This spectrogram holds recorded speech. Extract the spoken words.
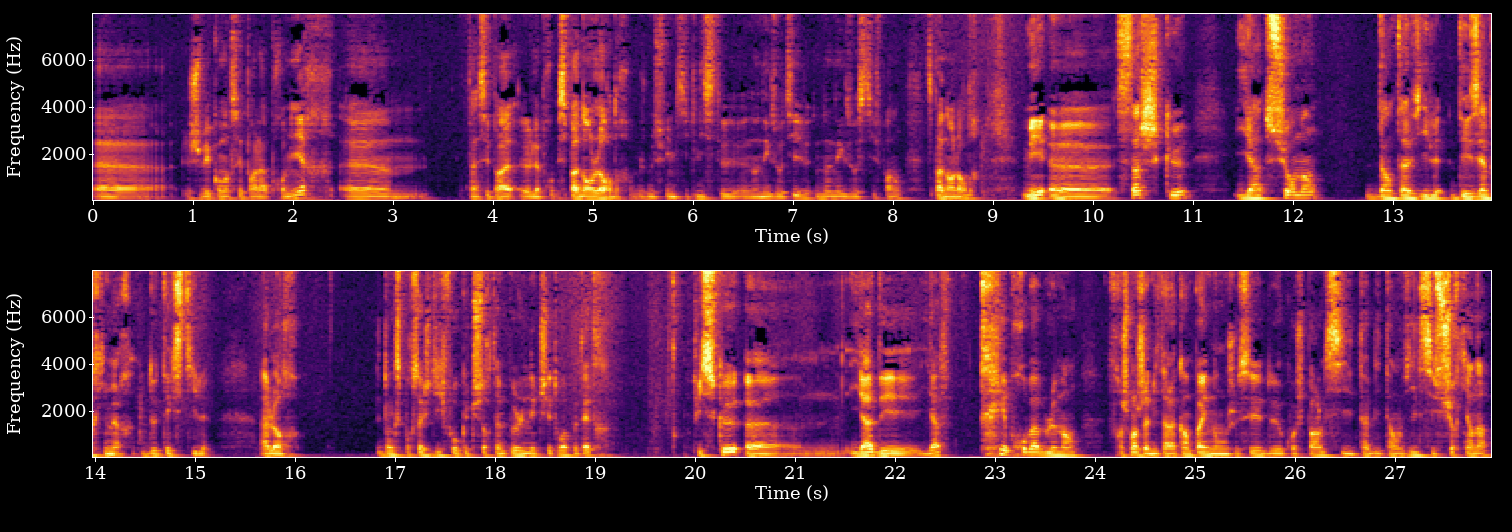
je vais commencer par la première. enfin c'est pas, pas dans l'ordre, je me suis fait une petite liste non exhaustive, non exhaustive c'est pas dans l'ordre, mais sache que il y a sûrement dans ta ville des imprimeurs de textiles. Alors, donc c'est pour ça que je dis il faut que tu sortes un peu le nez de chez toi peut-être, puisque il y, a des, y a très probablement Franchement, j'habite à la campagne, donc je sais de quoi je parle. Si tu habites en ville, c'est sûr qu'il y en a.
